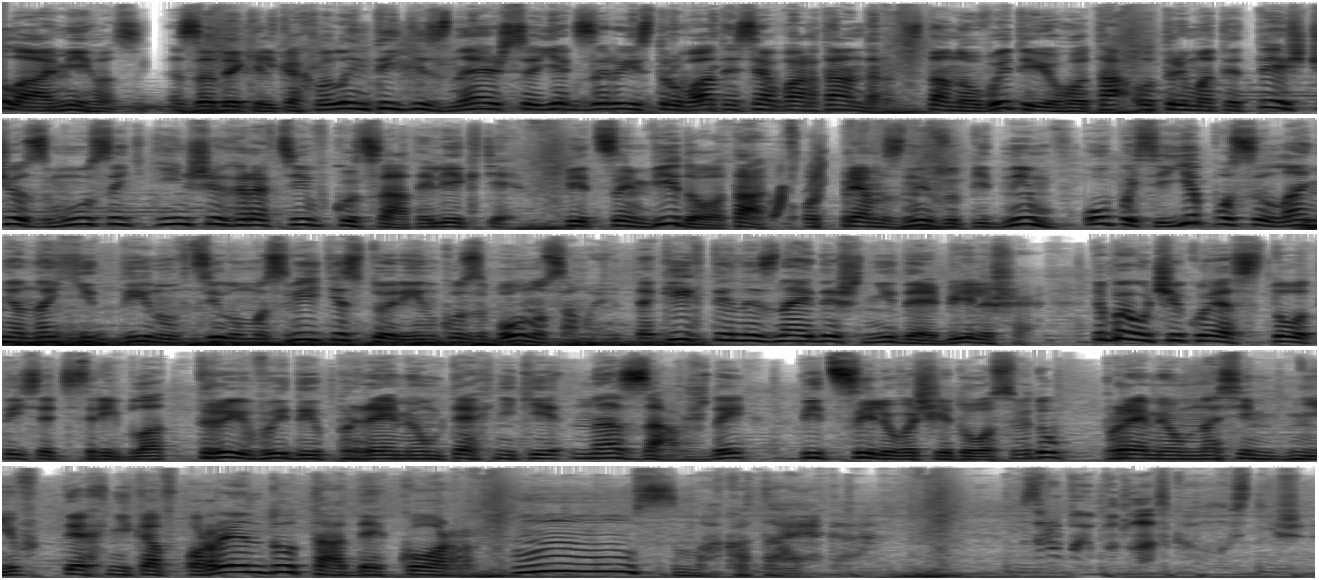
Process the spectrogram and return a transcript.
Ола, амігос! За декілька хвилин ти дізнаєшся, як зареєструватися в Thunder, встановити його та отримати те, що змусить інших гравців кусати лікті. Під цим відео, так, от прям знизу під ним в описі є посилання на єдину в цілому світі сторінку з бонусами. Таких ти не знайдеш ніде більше. Тебе очікує 100 тисяч срібла, три види преміум техніки назавжди, підсилювачі досвіду, преміум на 7 днів, техніка в оренду та декор. Ммм, смакота яка. Зроби, будь ласка, голосніше.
